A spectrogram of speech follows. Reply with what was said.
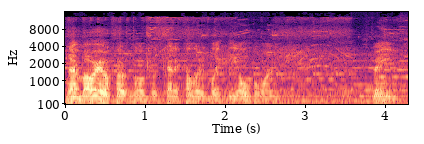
That Mario Kart logo is kind of colored like the old one. Strange.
